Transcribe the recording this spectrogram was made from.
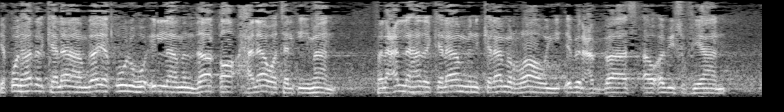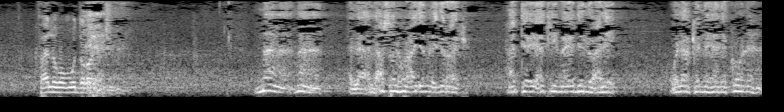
يقول هذا الكلام لا يقوله إلا من ذاق حلاوة الإيمان فلعل هذا الكلام من كلام الراوي ابن عباس أو أبي سفيان فهل هو مدرج؟ ما ما الأصل هو عدم الإدراج حتى يأتي ما يدل عليه. ولكن يعني كونه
